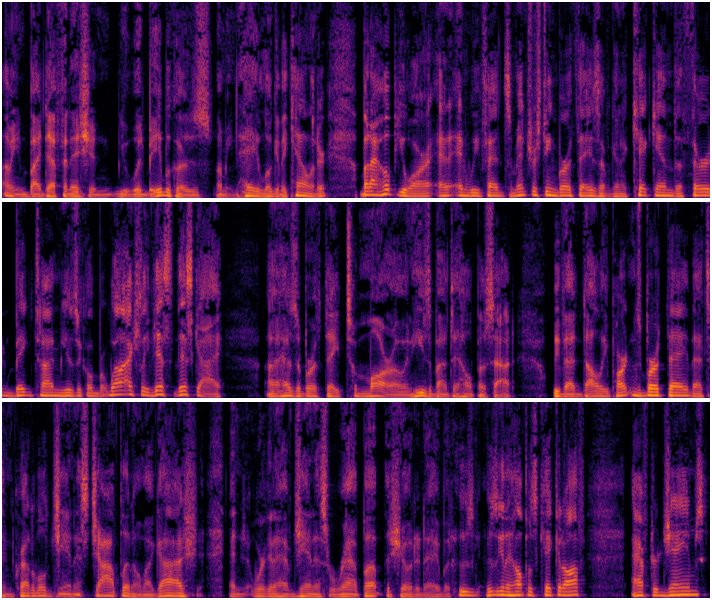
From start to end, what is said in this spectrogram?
I mean, by definition, you would be because, I mean, hey, look at the calendar. But I hope you are. And, and we've had some interesting birthdays. I'm going to kick in the third big time musical. Well, actually, this this guy uh, has a birthday tomorrow, and he's about to help us out. We've had Dolly Parton's birthday. That's incredible. Janis Joplin. Oh my gosh! And we're going to have Janis wrap up the show today. But who's who's going to help us kick it off after James?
